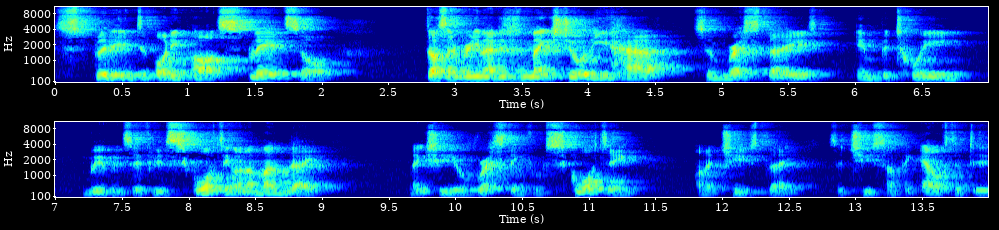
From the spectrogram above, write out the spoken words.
split it into body part splits or doesn't really matter. Just make sure that you have some rest days in between movements. So if you're squatting on a Monday, make sure you're resting from squatting on a Tuesday. So choose something else to do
